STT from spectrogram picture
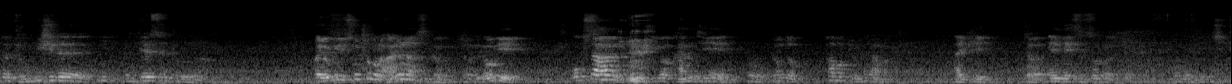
그 경비실에 이 NDS 쪽은 아, 여기 설정을 안 해놨을까 그렇죠? 여기 옥상 이거 감지 어. 좀더 팝업 좀 해놔봐. IP 저 NDS 솔로 쪽.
